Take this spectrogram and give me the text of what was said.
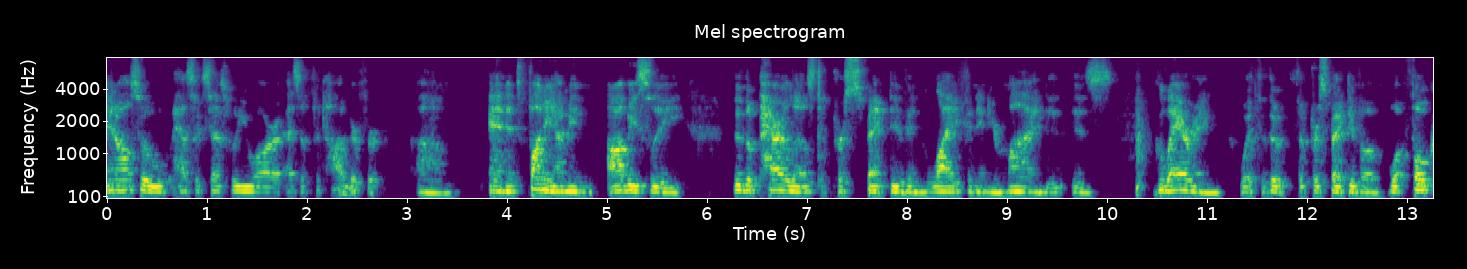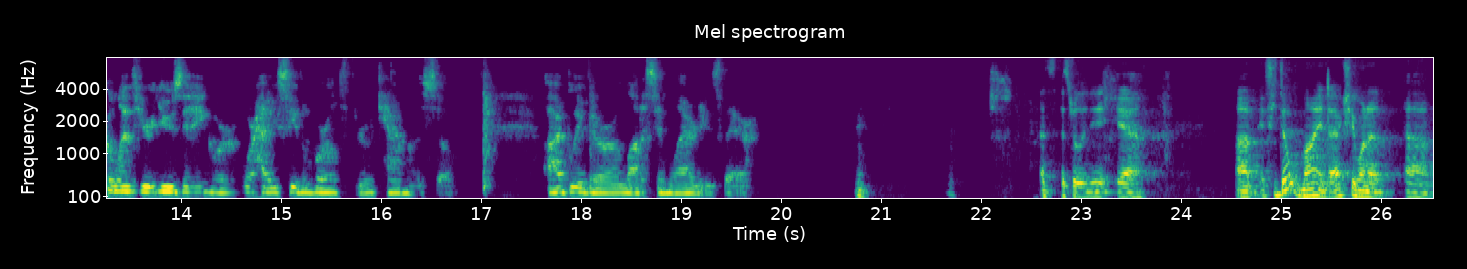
and also how successful you are as a photographer. Um, and it's funny. I mean, obviously, the, the parallels to perspective in life and in your mind is glaring with the, the perspective of what focal length you're using or, or how you see the world through a camera. So I believe there are a lot of similarities there. That's, that's really neat. Yeah. Um, if you don't mind, I actually want to uh,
